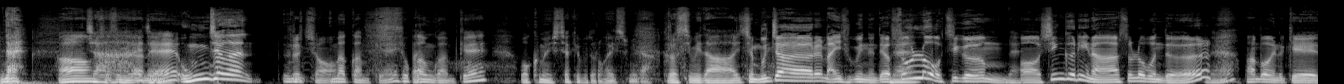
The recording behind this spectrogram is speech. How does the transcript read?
네. 아, 자, 좋습니다. 이제 네. 웅장한 음, 그렇죠. 음악과 함께 효과음과 함께 워크맨 시작해 보도록 하겠습니다. 그렇습니다. 지금 문자를 많이 주고 있는데요. 네. 솔로 지금 네. 어, 싱글이나 솔로분들 네. 한번 이렇게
